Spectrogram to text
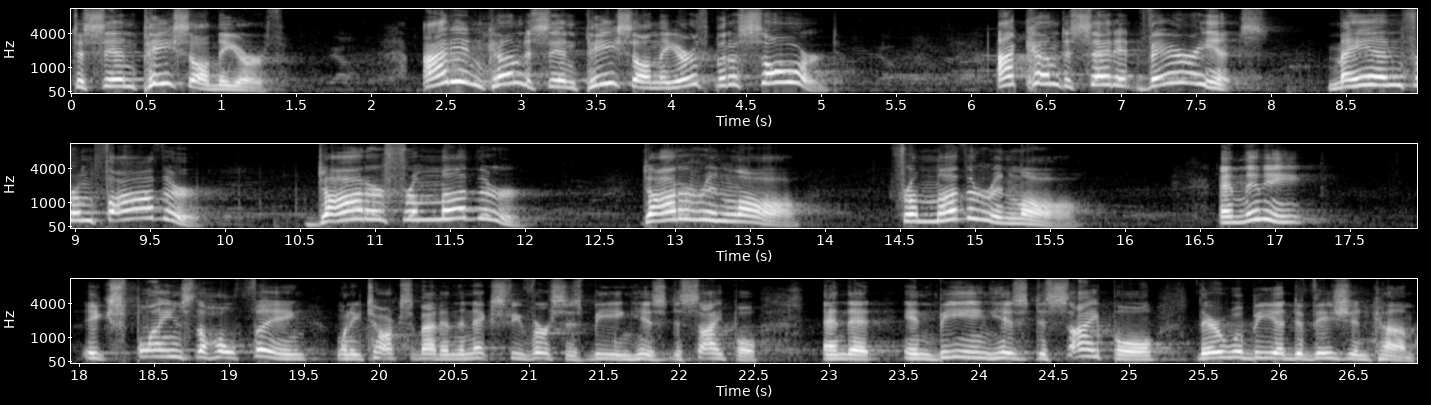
to send peace on the earth. I didn't come to send peace on the earth, but a sword. I come to set at variance man from father, daughter from mother, daughter in law from mother in law. And then he explains the whole thing when he talks about in the next few verses being his disciple and that in being his disciple there will be a division come.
